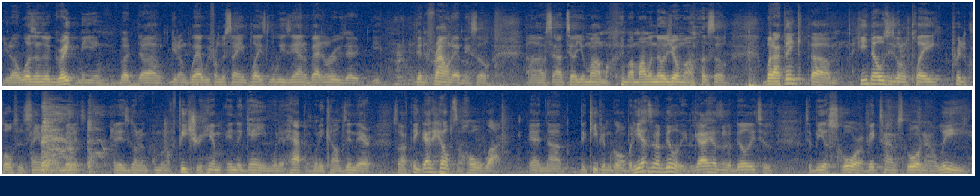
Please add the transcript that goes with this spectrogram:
you know, it wasn't a great meeting, but uh, you know, I'm glad we're from the same place, Louisiana, Baton Rouge, that he didn't frown at me. So, uh, so I'll tell your mama. My mama knows your mama. So, but I think um, he knows he's going to play pretty close to the same amount of minutes, and he's going to I'm going to feature him in the game when it happens when he comes in there. So I think that helps a whole lot, and uh, to keep him going. But he has an ability. The guy has an ability to to be a scorer, a big time scorer in our league,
